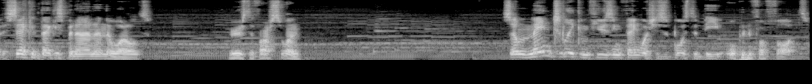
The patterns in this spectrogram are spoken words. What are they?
the second biggest banana in the world. Here's the first one. Some mentally confusing thing which is supposed to be open for thought.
